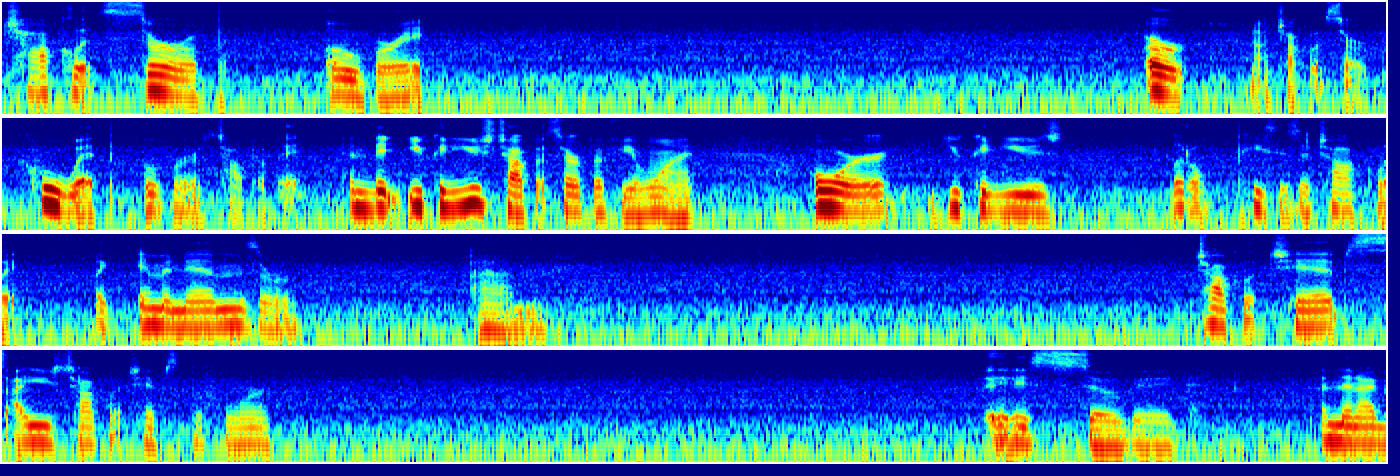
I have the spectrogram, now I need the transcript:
chocolate syrup over it. Or, not chocolate syrup, Cool Whip over top of it. And then you can use chocolate syrup if you want. Or you could use little pieces of chocolate, like M&M's or um, chocolate chips. I used chocolate chips before. It is so good. And then I've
